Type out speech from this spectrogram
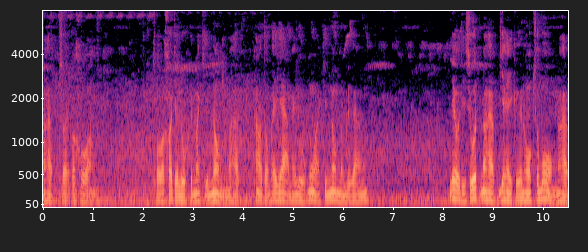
นะครับ ซอยประคอง เพราะว่าเขาจะลูกขึ้นมากินนมนะครับเราต้องพยายามให้ลูกงัวกินนมน้ำเหลือง เร็วที่สุดนะครับอย่าให้เกินหกชั่วโมงนะครับ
